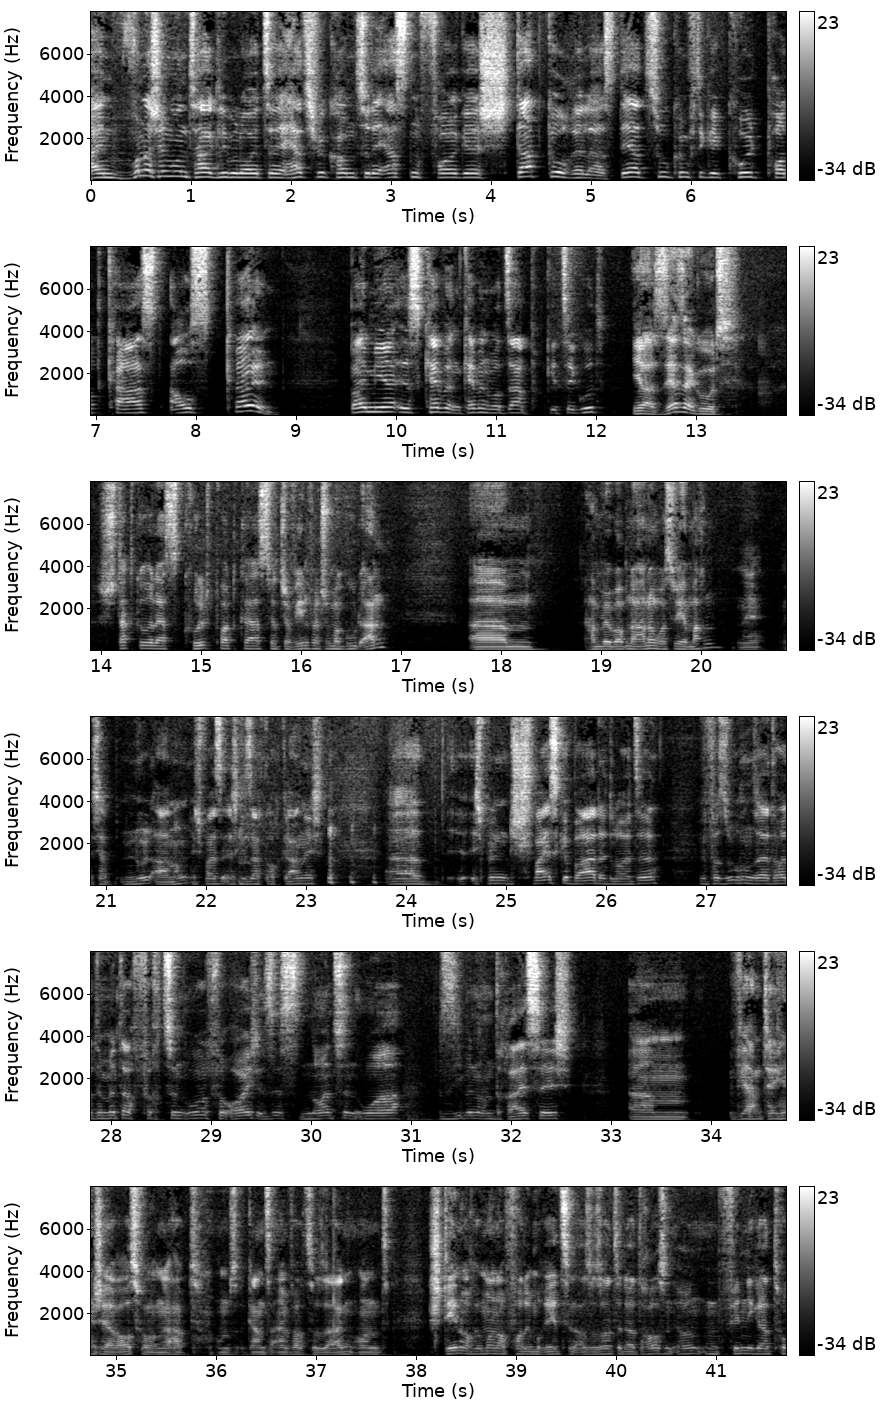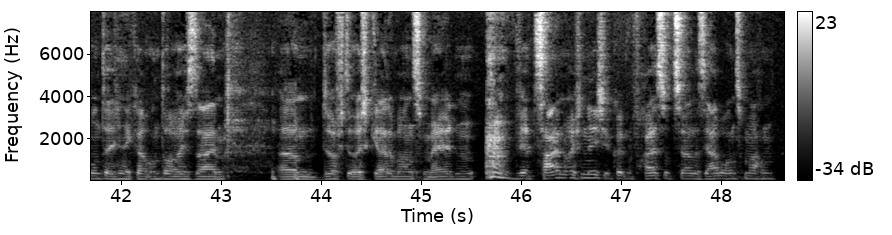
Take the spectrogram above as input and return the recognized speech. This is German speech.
Einen wunderschönen guten Tag, liebe Leute. Herzlich willkommen zu der ersten Folge Stadtgorillas, der zukünftige Kult-Podcast aus Köln. Bei mir ist Kevin. Kevin, what's up? Geht's dir gut? Ja, sehr, sehr gut. Stadtgorillas Kult-Podcast hört sich auf jeden Fall schon mal gut an. Ähm, haben wir überhaupt eine Ahnung, was wir hier machen? Nee, ich habe null Ahnung. Ich weiß ehrlich gesagt auch gar nicht. äh, ich bin schweißgebadet, Leute. Wir versuchen seit heute Mittag 14 Uhr für euch. Es ist 19 Uhr 37. Ähm, wir haben technische Herausforderungen gehabt, um es ganz einfach zu sagen. Und stehen auch immer noch vor dem Rätsel. Also sollte da draußen irgendein findiger Tontechniker unter euch sein, ähm, dürft ihr euch gerne bei uns melden. Wir zahlen euch nicht. Ihr könnt ein freies soziales Jahr bei uns machen.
